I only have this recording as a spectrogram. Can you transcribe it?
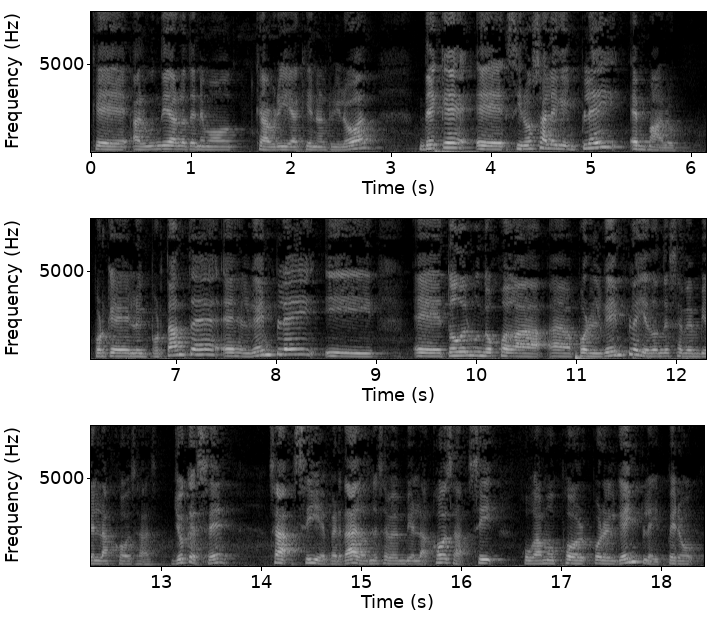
que algún día lo tenemos que abrir aquí en el Reload, de que eh, si no sale gameplay es malo. Porque lo importante es el gameplay y eh, todo el mundo juega eh, por el gameplay y es donde se ven bien las cosas. Yo qué sé. O sea, sí, es verdad, es donde se ven bien las cosas. Sí, jugamos por, por el gameplay, pero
